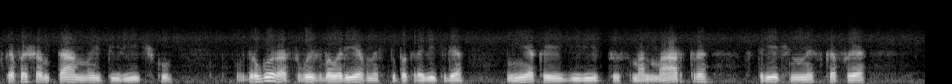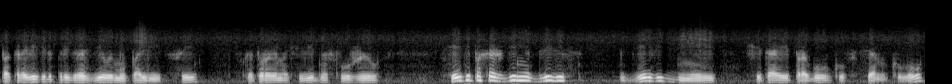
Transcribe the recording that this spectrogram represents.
в кафе-шантанную певичку, в другой раз вызвал ревность у покровителя некой девицы с Монмартра, встреченной в кафе. Покровитель пригрозил ему полиции, в которой он, очевидно, служил. Все эти похождения длились девять дней, считая и прогулку в Сен-Клу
